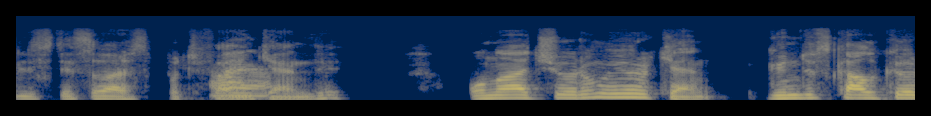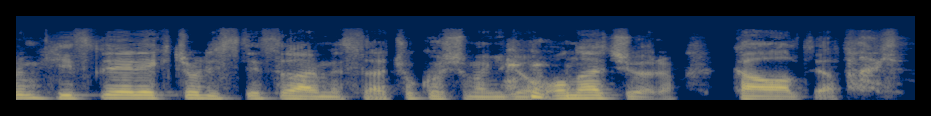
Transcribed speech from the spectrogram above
listesi var Spotify'ın kendi. Onu açıyorum uyurken. Gündüz kalkıyorum hisli elektro listesi var mesela. Çok hoşuma gidiyor. Onu açıyorum kahvaltı yaparken.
